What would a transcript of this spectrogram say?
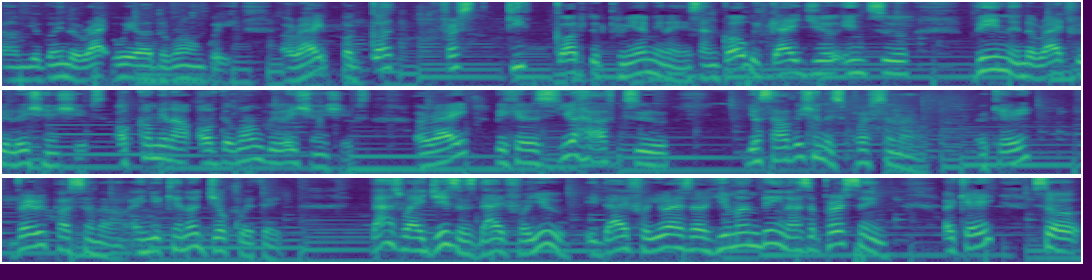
um, you're going the right way or the wrong way. All right, but God first give God the preeminence, and God will guide you into being in the right relationships or coming out of the wrong relationships. All right, because you have to. Your salvation is personal. Okay, very personal, and you cannot joke with it. That's why Jesus died for you. He died for you as a human being, as a person. Okay? So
